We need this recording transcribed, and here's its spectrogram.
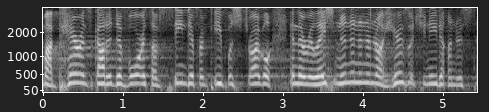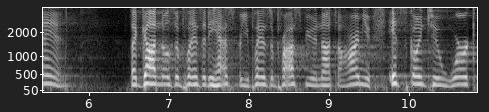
my parents got a divorce. I've seen different people struggle in their relation. No, no, no, no, no. Here's what you need to understand that God knows the plans that He has for you, plans to prosper you and not to harm you. It's going to work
